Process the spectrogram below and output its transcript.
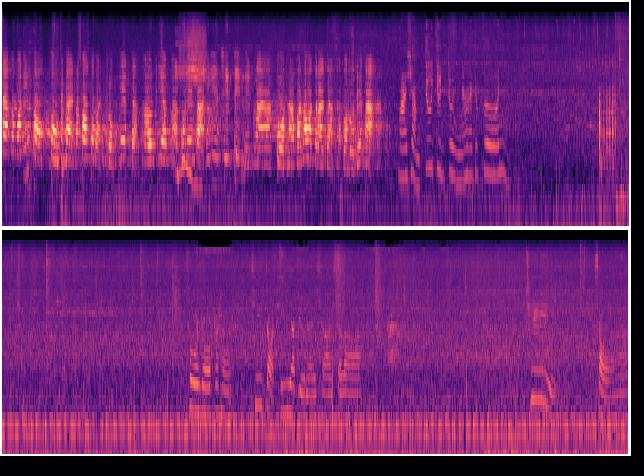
ขบวนที่208นครสวรรค์กรุงเทพจะเข้าเทียบค่ะ ผู้โดยสารที่ยืนชิดติดริมรางโปรดรับระมัดระวังจากขบวนรถด้วยค่ะ มาฉ่ำจู้จุนจุนๆนะคะทุกคนขบวนรถนะคะ ที่จอดเทียบอยู่ในชานชาลา ที่สองนะ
